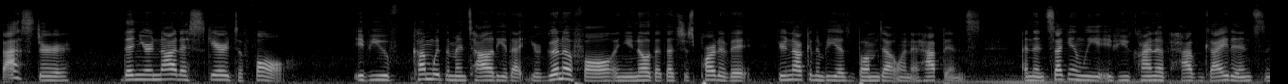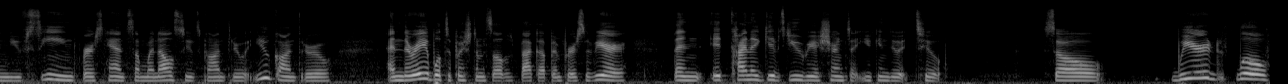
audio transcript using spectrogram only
faster, then you're not as scared to fall if you've come with the mentality that you're gonna fall and you know that that's just part of it, you're not gonna be as bummed out when it happens. And then, secondly, if you kind of have guidance and you've seen firsthand someone else who's gone through what you've gone through, and they're able to push themselves back up and persevere, then it kind of gives you reassurance that you can do it too. So, weird little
